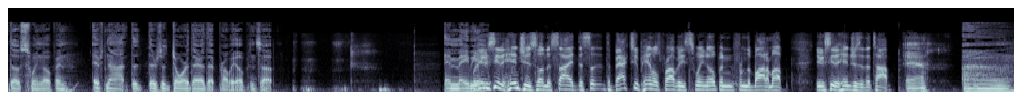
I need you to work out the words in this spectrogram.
those swing open. If not, the, there's a door there that probably opens up, and maybe Well, you can see the hinges on the side. The the back two panels probably swing open from the bottom up. You can see the hinges at the top. Yeah. Uh,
